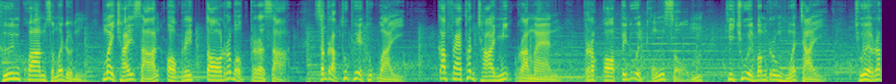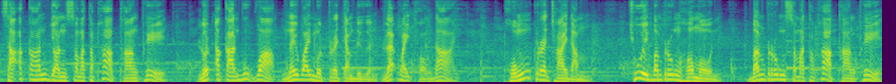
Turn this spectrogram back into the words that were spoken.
คืนความสมดุลไม่ใช้สารออกฤทธิ์ต่อระบบประสาทสำหรับทุกเพศทุกวัย กาแฟท่านชายมิราแมน ประกอบไปด้วยผงโสม ที่ช่วยบำรุงหัวใจ ช่วยรักษาอาการหย่อนสมรรถภาพทางเพศ ลดอาการวูบวาบในวัยหมดประจำเดือนและวัยทองได้ ผงกระชายดำช่วยบำรุงฮอร์โมนบำรุงสมรรถภาพทางเพศ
